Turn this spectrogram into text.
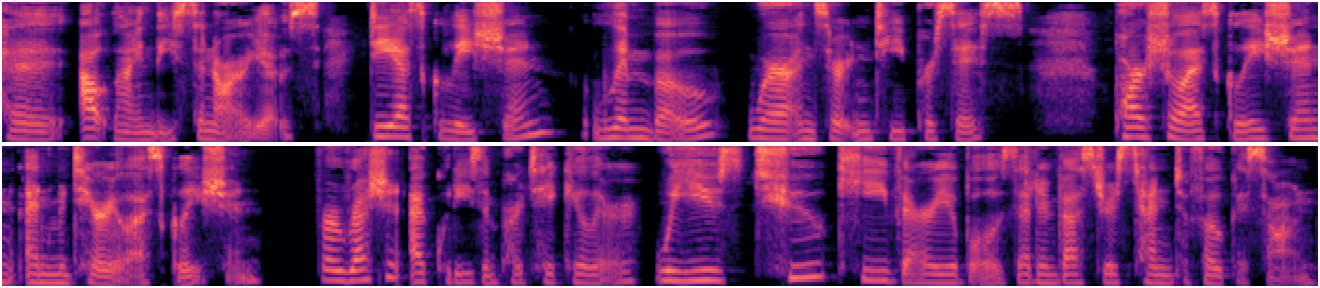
to outline these scenarios de escalation, limbo, where uncertainty persists, partial escalation, and material escalation. For Russian equities in particular, we use two key variables that investors tend to focus on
